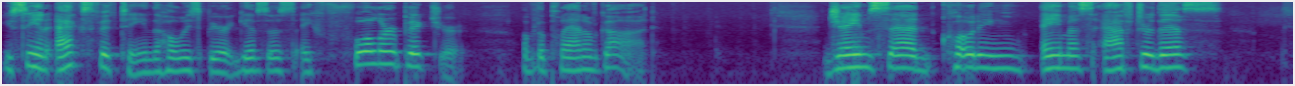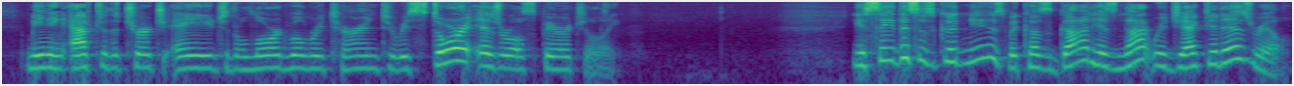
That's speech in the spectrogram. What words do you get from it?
You see, in Acts 15, the Holy Spirit gives us a fuller picture of the plan of God. James said, quoting Amos, after this, meaning after the church age, the Lord will return to restore Israel spiritually. You see, this is good news because God has not rejected Israel.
